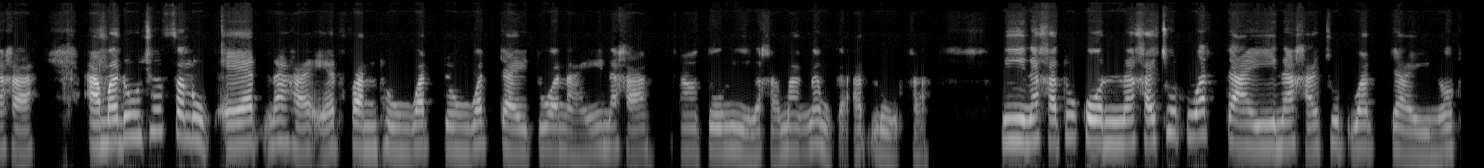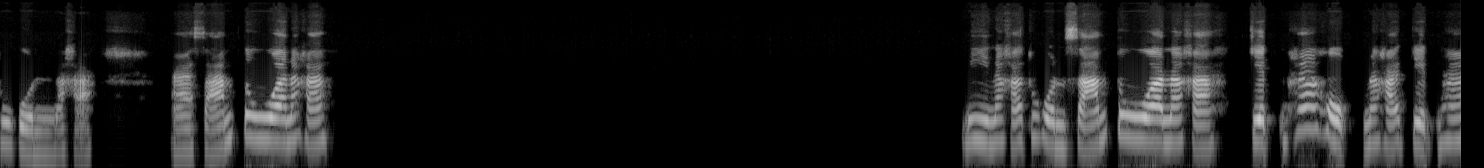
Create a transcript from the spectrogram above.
นะคะอ่ามาดูชุดสรุปแอดนะคะแอดฟันธงวัดจงวัดใจตัวไหนนะคะเอาตัวนี้ละคะมากน้ำกับอัดโหลดค่ะ นี่นะคะ ทุกคนนะคะชุดวัดใจนะคะ ชุดวัดใจเนาะทุกคนนะคะอ่าสามตัวนะคะ นี่นะคะทุกคนสามตัวนะคะเจ็ดห้าหกนะคะเจ็ดห้า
